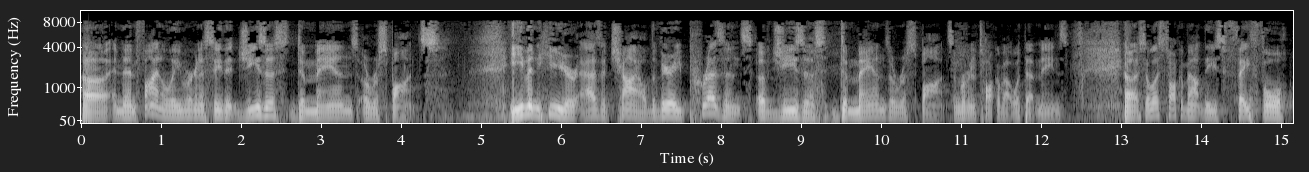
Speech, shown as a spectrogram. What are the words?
Uh, and then finally, we're going to see that Jesus demands a response. Even here, as a child, the very presence of Jesus demands a response, and we're going to talk about what that means. Uh, so let's talk about these faithful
